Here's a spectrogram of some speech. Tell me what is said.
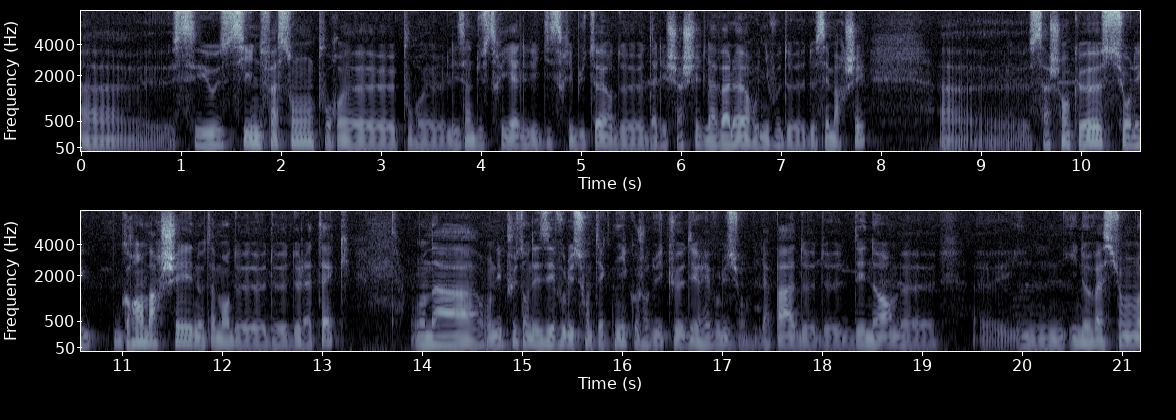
Euh, c'est aussi une façon pour, euh, euh, les industriels et les distributeurs d'aller chercher de la valeur au niveau de, ces marchés. Sachant que sur les grands marchés, notamment de, la tech, on, a, on est plus dans des évolutions techniques aujourd'hui que des révolutions. Il n'y a pas d'énormes innovations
